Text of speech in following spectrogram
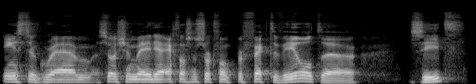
Instagram, social media echt als een soort van perfecte wereld uh, ziet.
